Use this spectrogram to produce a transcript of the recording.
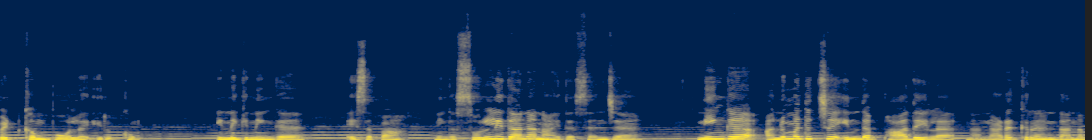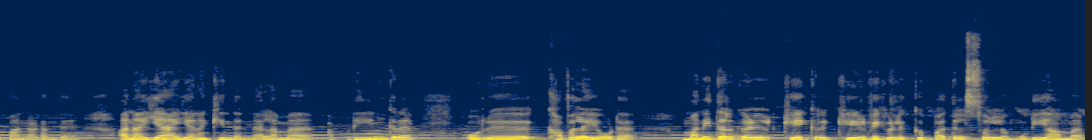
வெட்கம் போல இருக்கும். இன்றைக்கி நீங்கள் ஏசப்பா நீங்கள் சொல்லி தானே நான் இதை செஞ்சேன். நீங்கள் அனுமதித்த இந்த பாதையில் நான் நடக்கிறேன்னு தானப்பா நடந்தேன். ஆனால் ஏன் எனக்கு இந்த நிலமை அப்படிங்கிற ஒரு கவலையோட மனிதர்கள் கேட்குற கேள்விகளுக்கு பதில் சொல்ல முடியாமல்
